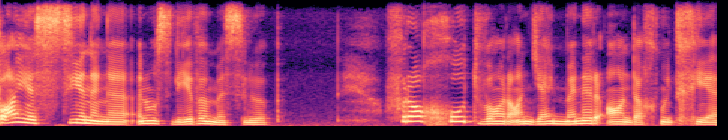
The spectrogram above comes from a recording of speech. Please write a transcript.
baie seëninge in ons lewe misloop. Vra God waaraan jy minder aandag moet gee.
